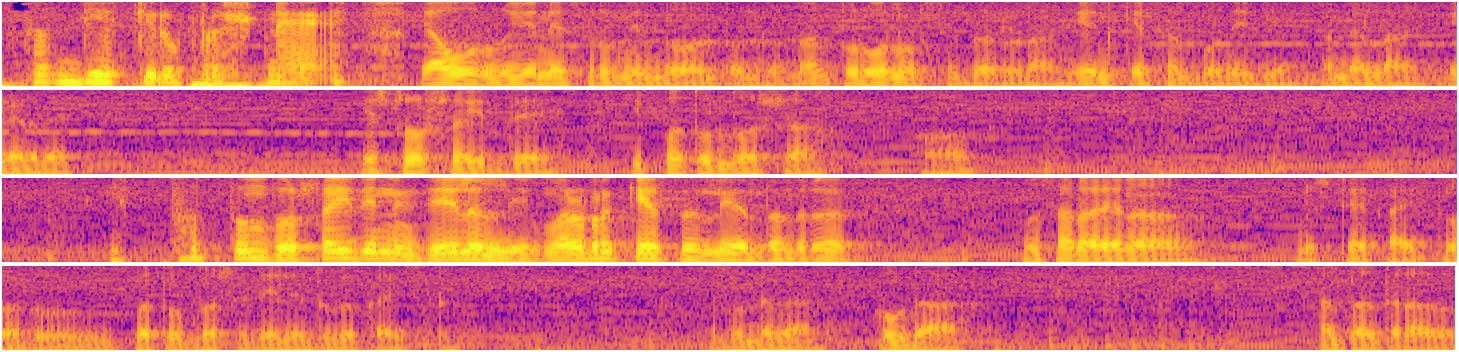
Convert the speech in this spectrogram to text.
ಸದ್ಯಕ್ಕಿರೋ ಪ್ರಶ್ನೆ. ಯಾವರು, ಏನು ಹೆಸರು ನಿಂದು ಅಂತಂದರು? ನಾನು ತುರುವನೂರು ಸಿದ್ದಾರೂಢ ಏನು ಕೇಸಲ್ಲಿ ಬಂದಿದ್ಯಾ? ನಾನೆಲ್ಲ ಹೇಳಿದೆ. ಎಷ್ಟು ವರ್ಷ ಇದ್ದೆ? ಇಪ್ಪತ್ತೊಂದು ವರ್ಷ. ಹಾಂ ಇಪ್ಪತ್ತೊಂದು ವರ್ಷ ಇದೆ ಇದ್ದೀನಿ ಜೈಲಲ್ಲಿ, ಮರ್ಡರ್ ಕೇಸಲ್ಲಿ ಅಂತಂದ್ರೆ. ಒಂದು ಸರ ಏನೋ ಮಿಸ್ಟೇಕ್ ಆಯಿತು, ಅದು ಇಪ್ಪತ್ತೊಂದು ವರ್ಷ ಜೈಲಲ್ಲಿ ಇರಬೇಕಾಯ್ತು ಬಂದಾಗ, ಹೌದಾ? ಅಂತಂತಾರೆ ಅವರು.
